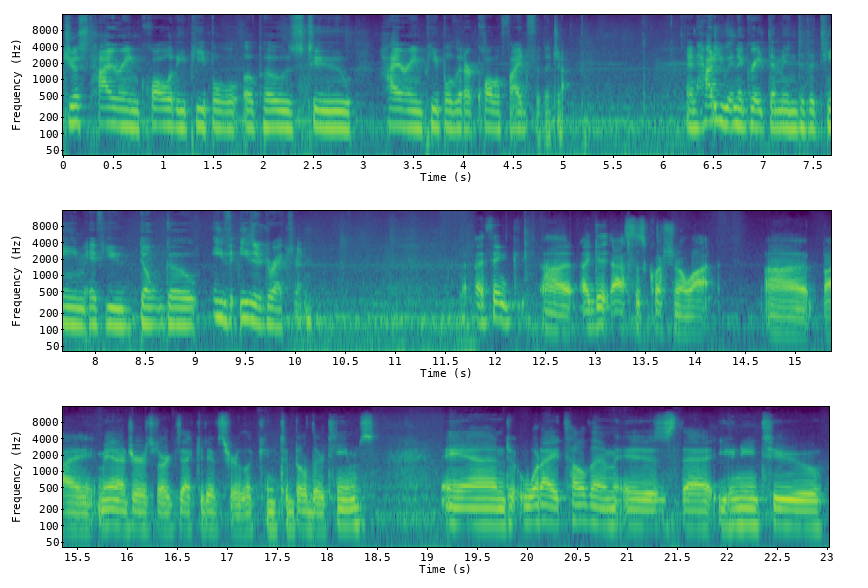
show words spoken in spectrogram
just hiring quality people opposed to hiring people that are qualified for the job? And how do you integrate them into the team if you don't go either, either direction? I think uh, I get asked this question a lot uh, by managers or executives who are looking to build their teams. And what I tell them is that you need to,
